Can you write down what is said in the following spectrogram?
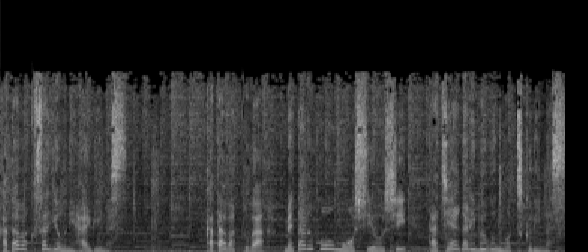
型枠作業に入ります。型枠はメタルフォームを使用し立ち上がり部分を作ります。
